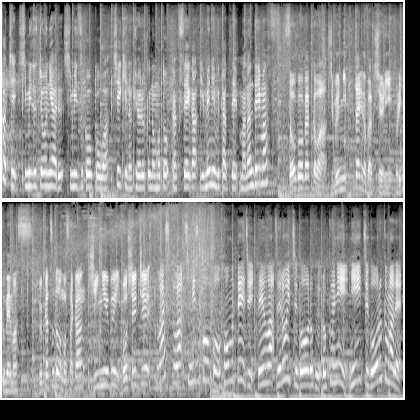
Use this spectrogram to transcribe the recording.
勝清水町にある清水高校。は地域の協力のもと学生が夢に向かって学んでいます。総合学科は自分にぴったりの学習に取り組めます。部活動も盛ん。新入部員募集中。詳しくは清水高校ホームページ。電話0156-622156まで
